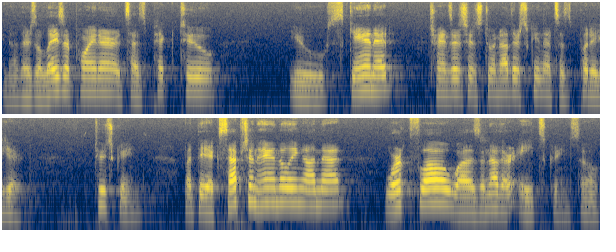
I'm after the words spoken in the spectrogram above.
You know, there's a laser pointer, it says pick two, you scan it, transitions to another screen that says put it here. Two screens. But the exception handling on that Workflow was another eight screen. So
